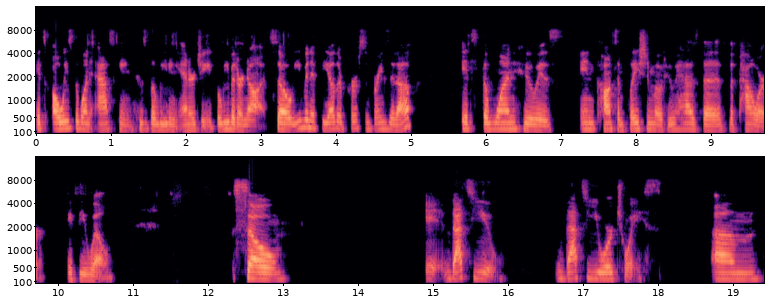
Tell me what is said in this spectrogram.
it's always the one asking who's the leading energy, believe it or not. So even if the other person brings it up, it's the one who is in contemplation mode who has the the power if you will. So it, that's you. That's your choice. Um,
